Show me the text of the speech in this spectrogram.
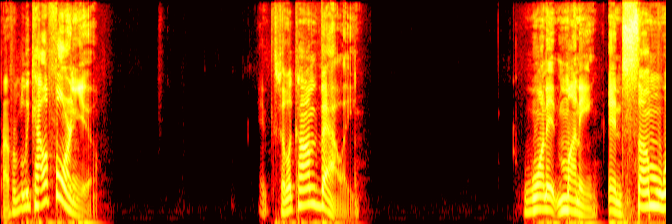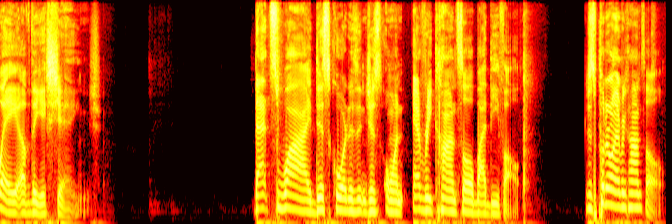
preferably California, in Silicon Valley wanted money in some way of the exchange. That's why Discord isn't just on every console by default. Just put it on every console.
